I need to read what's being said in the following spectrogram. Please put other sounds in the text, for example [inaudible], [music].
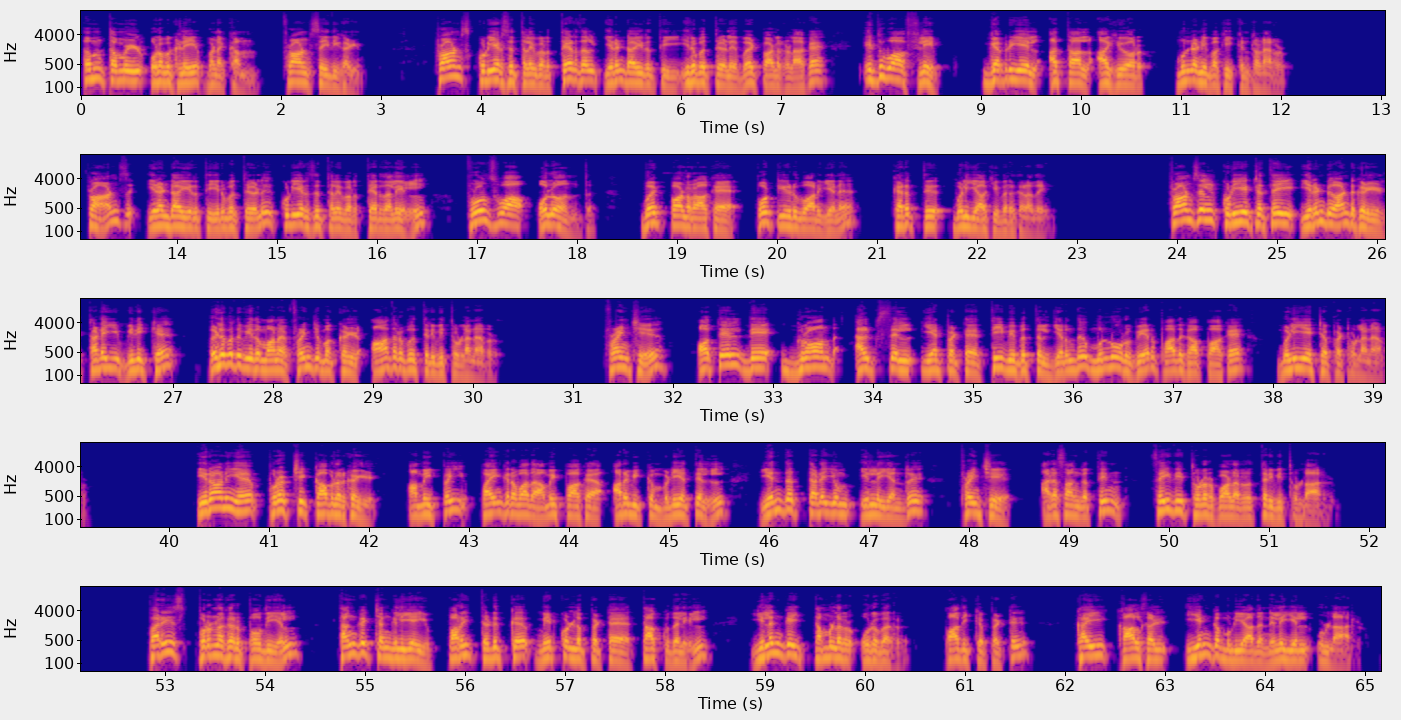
M Tamil உறவுகளே வணக்கம். France செய்திகள். பிரான்ஸ் குடியரசுத் தலைவர் தேர்தல் இரண்டாயிரத்தி இருபத்தேழு வேட்பாளர்களாக எதுவா பிலிப் கப்ரியேல் அத்தால் ஆகியோர் முன்னணி வகிக்கின்றனர். பிரான்ஸ் இரண்டாயிரத்தி இருபத்தேழு குடியரசுத் தலைவர் தேர்தலில் புரோன்சுவா ஒலோந்த் வேட்பாளராக போட்டியிடுவார் என கருத்து வெளியாகி வருகிறது. பிரான்சில் குடியேற்றத்தை இரண்டு ஆண்டுகள் தடை விதிக்க எழுபது வீதமான பிரெஞ்சு மக்கள் ஆதரவு தெரிவித்துள்ளனர். பிரெஞ்சு ஒத்தேல் தே கிராந்த் அல்ப்ஸில் ஏற்பட்ட தீ விபத்தில் இருந்து முன்னூறு பேர் பாதுகாப்பாக வெளியேற்றப்பட்டுள்ளனர். ஈரானிய புரட்சி காவலர்கள் அமைப்பை பயங்கரவாத அமைப்பாக அறிவிக்கும் விடயத்தில் எந்த தடையும் இல்லை என்று பிரெஞ்சு அரசாங்கத்தின் செய்தி தொடர்பாளர் தெரிவித்துள்ளார். பரிஸ் புறநகர் பகுதியில் தங்கச் சங்கிலியை பறித்தெடுக்க மேற்கொள்ளப்பட்ட தாக்குதலில் இலங்கை தமிழர் ஒருவர் பாதிக்கப்பட்டு கை கால்கள் இயங்க முடியாத நிலையில் உள்ளார்.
